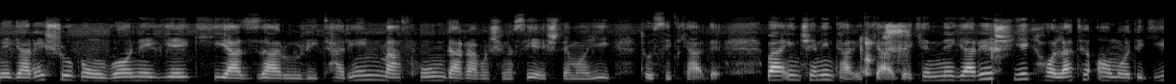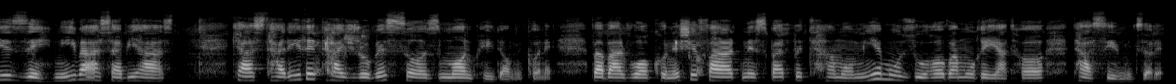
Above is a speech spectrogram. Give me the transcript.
نگرش رو به عنوان یکی از ضروری ترین مفهوم در روانشناسی اجتماعی توصیف کرده و این چنین تعریف کرده که نگرش یک حالت آمادگی ذهنی و عصبی هست که از طریق تجربه سازمان پیدا می‌کنه و بر واکنش فرد نسبت به تمامی موضوعها و موقعیتها تاثیر می‌گذاره.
